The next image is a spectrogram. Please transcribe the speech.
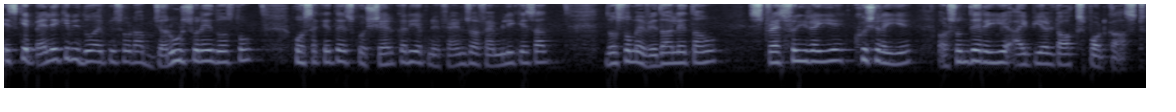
इसके पहले के भी दो एपिसोड आप ज़रूर सुने दोस्तों। हो सके तो इसको शेयर करिए अपने फ्रेंड्स और फैमिली के साथ। दोस्तों, मैं विदा लेता हूँ। स्ट्रेस फ्री रहिए, खुश रहिए और सुनते रहिए I P L talks podcast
